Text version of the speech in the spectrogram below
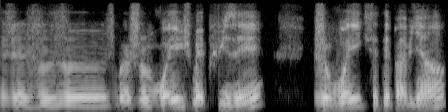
Je, je, je, je voyais que je m'épuisais, je voyais que c'était pas bien,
